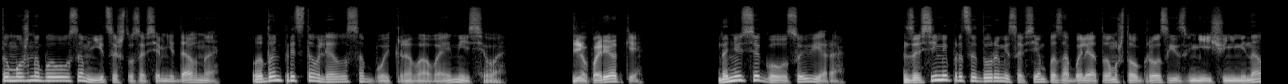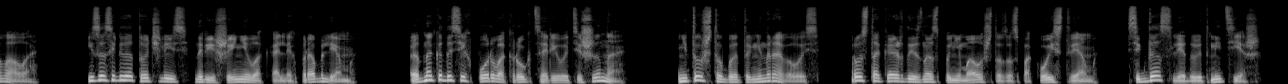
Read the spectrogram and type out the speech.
то можно было усомниться, что совсем недавно ладонь представляла собой кровавое месиво. «Все в порядке?» Донесся голос у Вера. За всеми процедурами совсем позабыли о том, что угроза извне еще не миновала, и сосредоточились на решении локальных проблем. Однако до сих пор вокруг царила тишина. Не то чтобы это не нравилось, просто каждый из нас понимал, что за спокойствием всегда следует мятеж.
